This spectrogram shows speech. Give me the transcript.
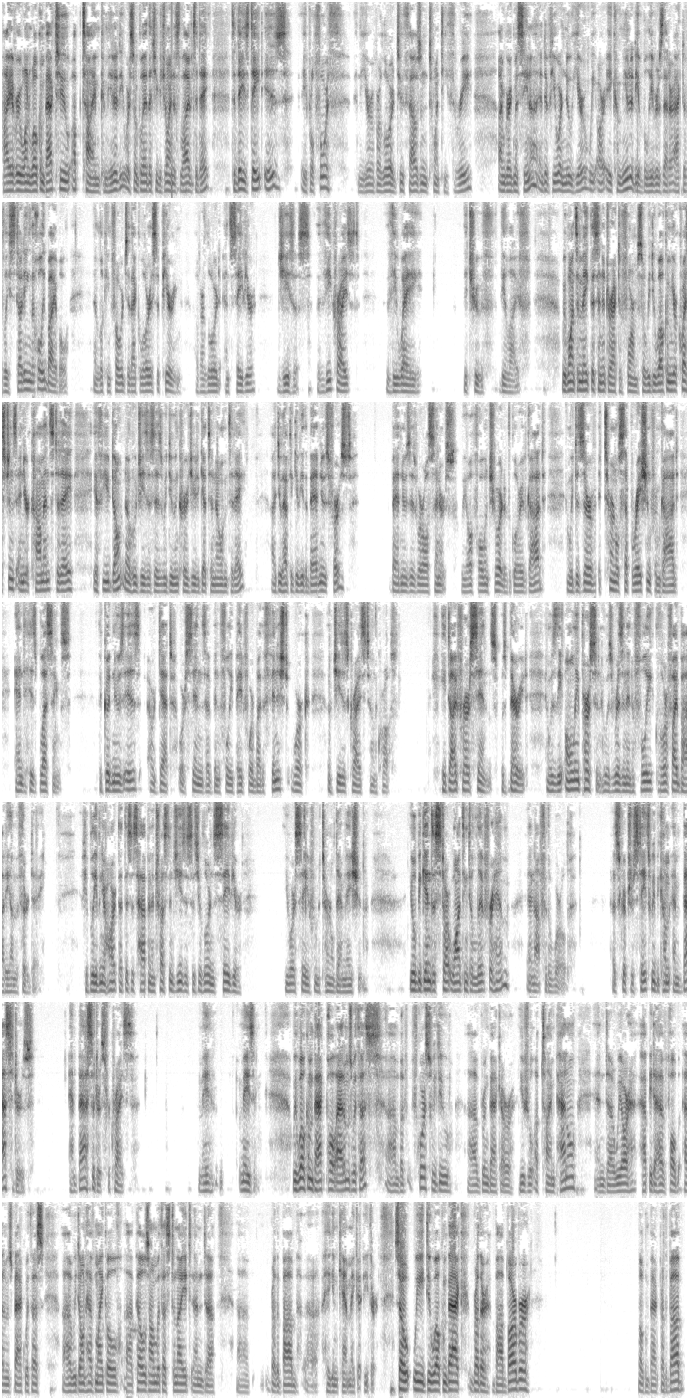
Hi, everyone. Welcome back to Uptime Community. We're so glad that you could join us live today. Today's date is April 4th in the year of our Lord 2023. I'm Greg Messina, and if you are new here, we are a community of believers that are actively studying the Holy Bible and looking forward to that glorious appearing of our Lord and Savior, Jesus, the Christ, the way, the truth, the life. We want to make this an interactive forum, so we do welcome your questions and your comments today. If you don't know who Jesus is, we do encourage you to get to know him today. I do have to give you the bad news first. Bad news is we're all sinners. We all fallen short of the glory of God, and we deserve eternal separation from God and his blessings. The good news is our debt or sins have been fully paid for by the finished work of Jesus Christ on the cross. He died for our sins, was buried, and was the only person who has risen in a fully glorified body on the third day. If you believe in your heart that this has happened and trust in Jesus as your Lord and Savior, you are saved from eternal damnation. You'll begin to start wanting to live for Him and not for the world. As Scripture states, we become ambassadors, ambassadors for Christ. Amazing. We welcome back Paul Adams with us, um, but of course, we do uh, bring back our usual uptime panel. And uh, we are happy to have Paul Adams back with us. Uh, we don't have Michael uh, Pels on with us tonight, and uh, uh, Brother Bob Hagan can't make it either. So we do welcome back Brother Bob Barber. Welcome back, Brother Bob.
